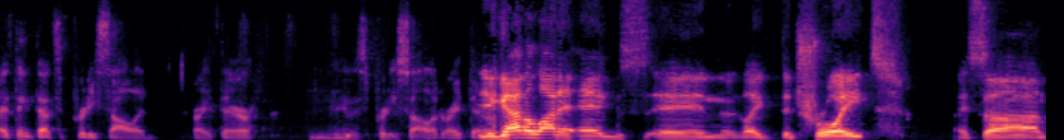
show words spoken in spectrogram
I think that's pretty solid right there. It was pretty solid right there. You got a lot of eggs in like Detroit. I saw,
